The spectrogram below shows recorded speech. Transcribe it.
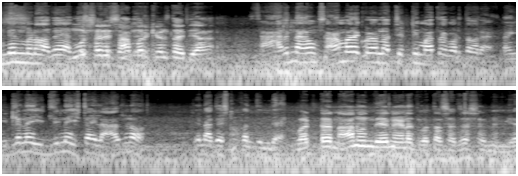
ಇನ್ನೇನ್ ಮಾಡೋದು ಅದೇ ಮೂರ್ ಸರಿ ಸಾಂಬಾರ್ ಕೇಳ್ತಾ ಇದ್ಯಾ? ಸಾರು ನಾವು ಸಾಂಬಾರೇ ಕೊಡಲ್ಲ ಚಟ್ನಿ ಮಾತ್ರ ಕೊಡ್ತಾವ್ರೆ. ನಂಗೆ ಇಡ್ಲಿನ ಇಡ್ಲಿನೇ ಇಷ್ಟ ಇಲ್ಲ. ಆದ್ರೂ ಏನು ಅದೆಷ್ಟು ಬಂದು ತಿಂದೆ. ಬಟ್ ನಾನೊಂದು ಏನು ಹೇಳೋದು ಗೊತ್ತಾ ಸಜೆಷನ್ ನಿಮಗೆ?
